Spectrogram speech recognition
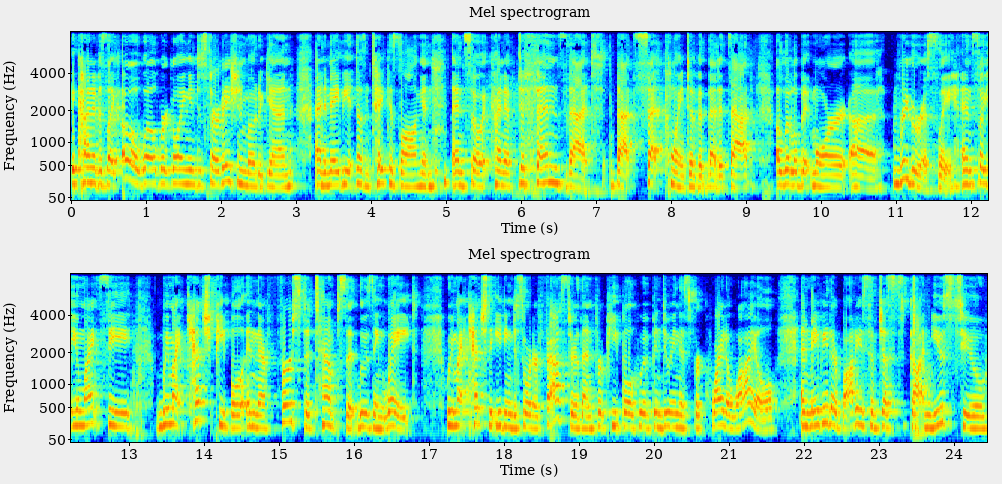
It kind of is like, oh, well, we're going into starvation mode again, and maybe it doesn't take as long, and and so it kind of defends that that set point of it that it's at a little bit more uh, rigorously. And so you might see, we might catch people in their first attempts at losing weight. We might catch the eating disorder faster than for people who have been doing this for quite quite a while and maybe their bodies have just gotten used to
